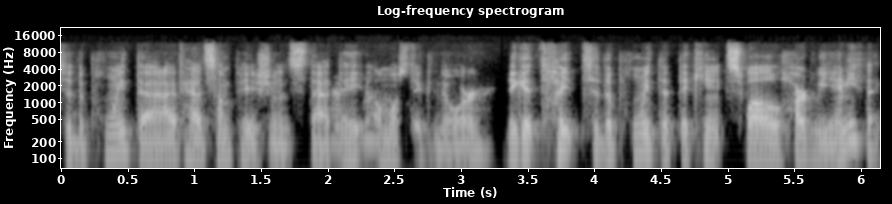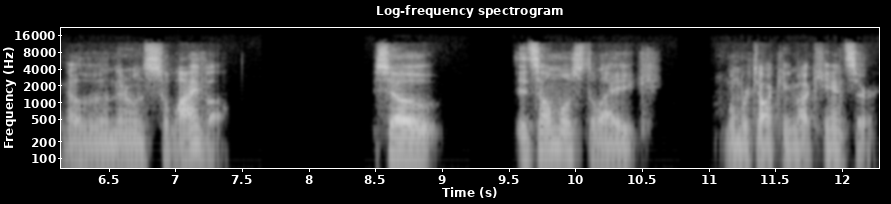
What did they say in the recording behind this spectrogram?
to the point that I've had some patients that they uh-huh. almost ignore. They get tight to the point that they can't swallow hardly anything other than their own saliva. So it's almost like when we're talking about cancer,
